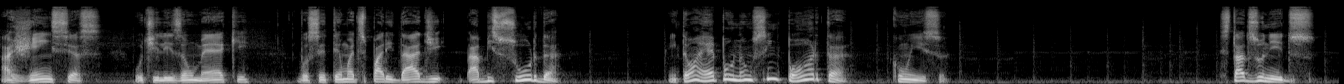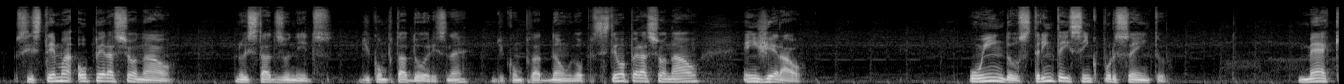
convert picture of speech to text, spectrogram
agências utilizam o Mac. Você tem uma disparidade absurda. Então a Apple não se importa com isso. Estados Unidos, sistema operacional nos Estados Unidos de computadores, né? De computador, não, sistema operacional em geral. Windows 35%, Mac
